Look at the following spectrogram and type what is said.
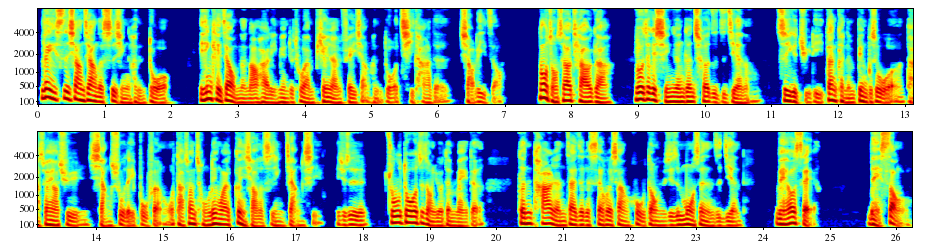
类似像这样的事情很多，一定可以在我们的脑海里面就突然翩然飞翔很多其他的小例子哦。那我总是要挑一个啊，如果这个行人跟车子之间哦。是一个举例，但可能并不是我打算要去详述的一部分。我打算从另外更小的事情讲起，也就是诸多这种有的没的，跟他人在这个社会上互动，尤其是陌生人之间，没好势，没送。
